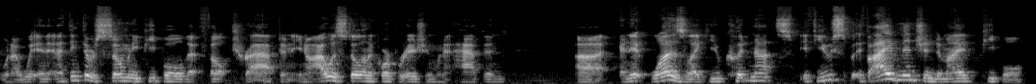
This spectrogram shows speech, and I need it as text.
What I w-. And, and I think there were so many people that felt trapped. And you know, I was still in a corporation when it happened. Uh, and it was like you could not if you if I mentioned to my people,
